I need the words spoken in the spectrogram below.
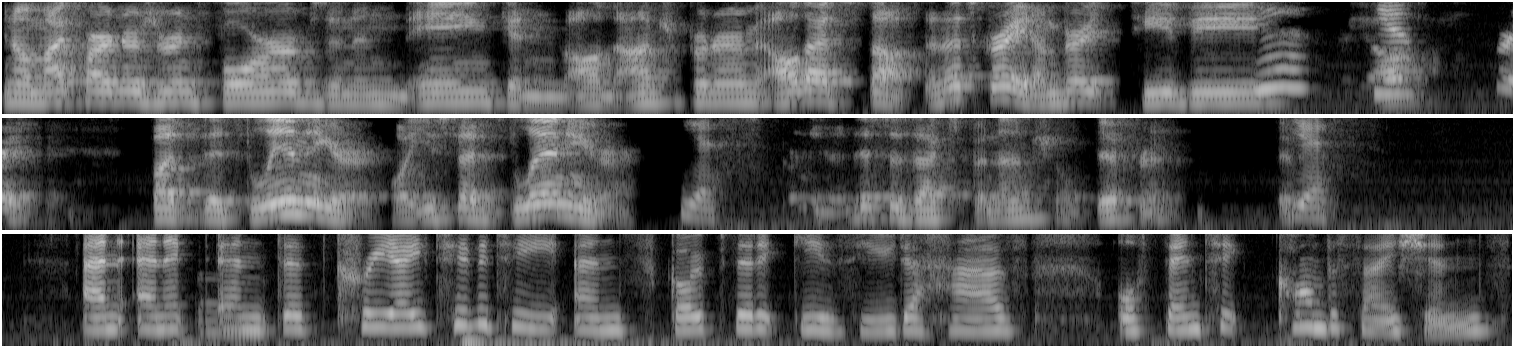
you know, my partners are in Forbes and in Inc. and all the entrepreneur, all that stuff. And that's great. I'm very TV. Yeah. Yeah. Great. But it's linear. What you said, it's linear. Yes. Linear. This is exponential, different. different. Yes. And and it mm. and the creativity and scope that it gives you to have authentic conversations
